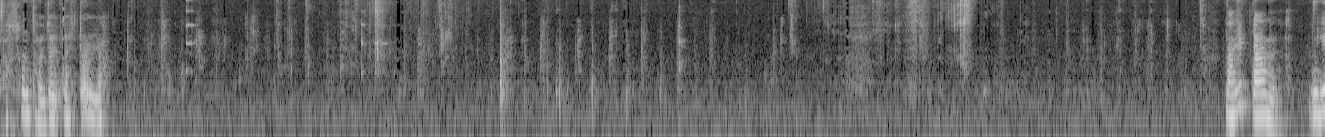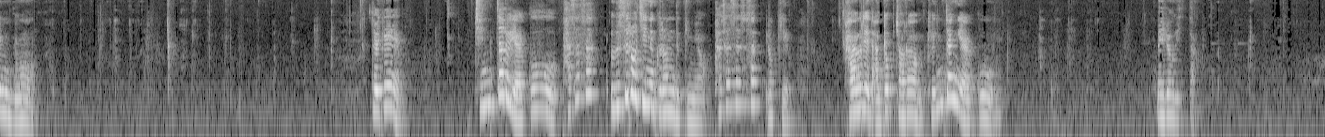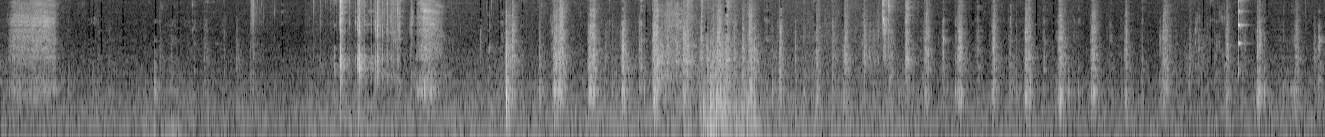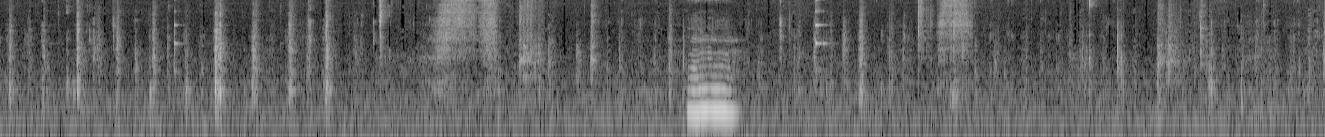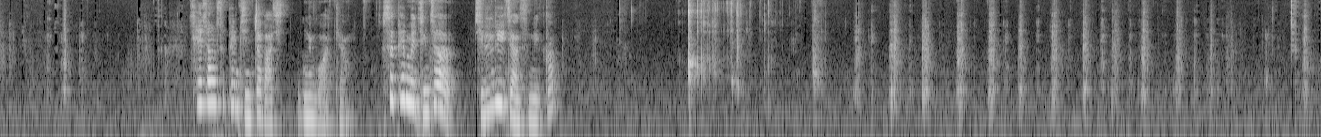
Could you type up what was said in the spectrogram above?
아, 손 덜덜덜 떨려. 맛있다. 이김도 되게 진짜로 얇고 바사삭 으스러지는 그런 느낌이야 바사사삭 이렇게 가을의 낙엽처럼 굉장히 얇고 매력있다 음. 세상 스팸 진짜 맛있는 것 같아요 스팸은 진짜 진리지 않습니까?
